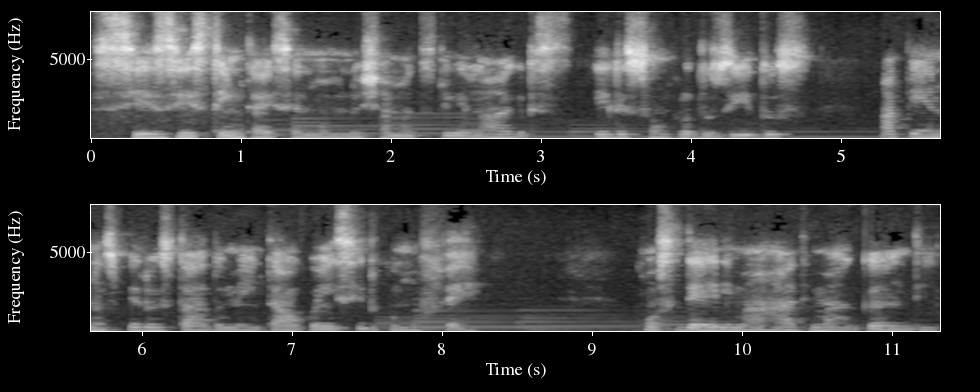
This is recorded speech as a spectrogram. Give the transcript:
Se existem tais fenômenos chamados de milagres, eles são produzidos apenas pelo estado mental conhecido como fé. Considere Mahatma Gandhi,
